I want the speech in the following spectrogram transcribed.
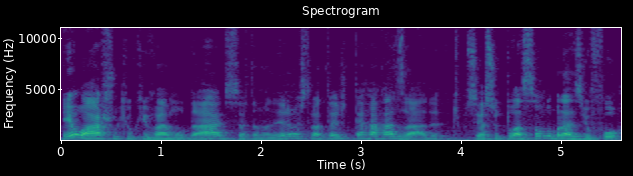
Eu acho que o que vai mudar, de certa maneira, é uma estratégia de terra arrasada. Tipo, se a situação do Brasil for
